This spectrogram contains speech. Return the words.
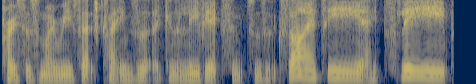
process of my research claims that it can alleviate symptoms of anxiety, aid sleep,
